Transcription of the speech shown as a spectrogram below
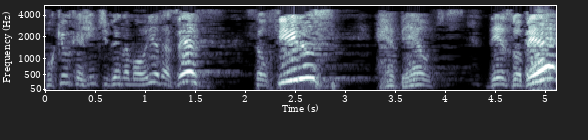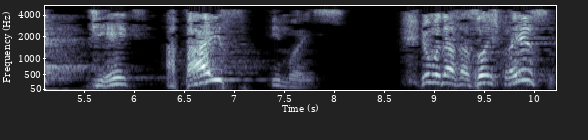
Porque o que a gente vê na maioria das vezes são filhos rebeldes, desobedientes a pais e mães. E uma das razões para isso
